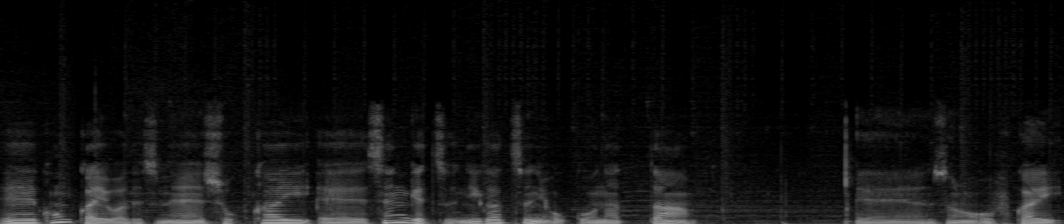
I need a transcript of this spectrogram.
えー今回はですね、初回、えー先月2月に行った、えーそのオフ会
